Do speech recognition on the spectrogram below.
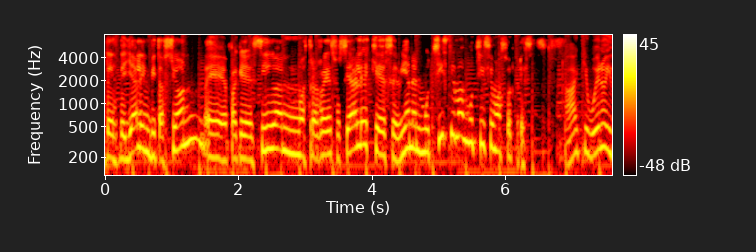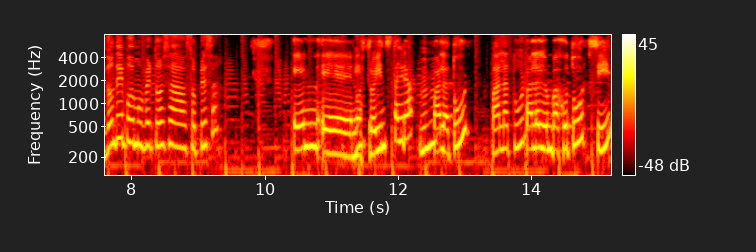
desde ya la invitación eh, para que sigan nuestras redes sociales, que se vienen muchísimas, muchísimas sorpresas. Ay, qué bueno. ¿Y dónde podemos ver todas esas sorpresas? En eh, nuestro Instagram, Palatur. Palatur. Pala-tour, sí.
